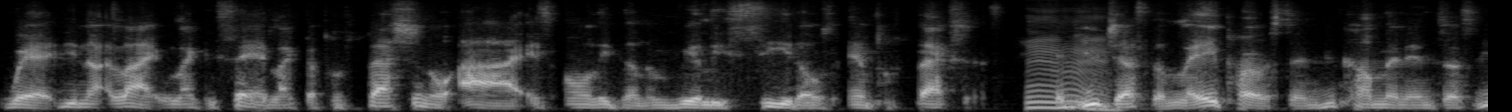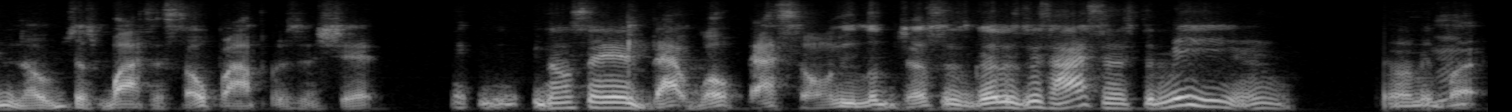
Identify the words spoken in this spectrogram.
where you know, like like you said, like the professional eye is only going to really see those imperfections. Mm-hmm. If you mm-hmm. just a layperson, you come in and just you know just watching soap operas and shit, you know what I'm saying? That well, that's only look just as good as this Hisense to me. You know what I mean? Mm-hmm. But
